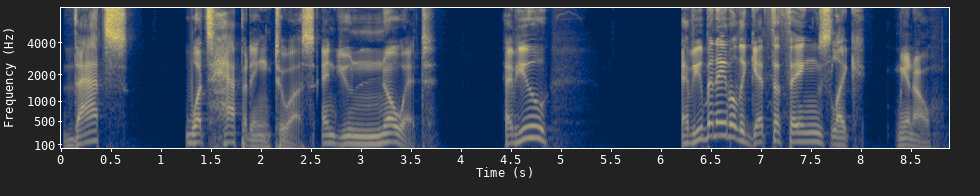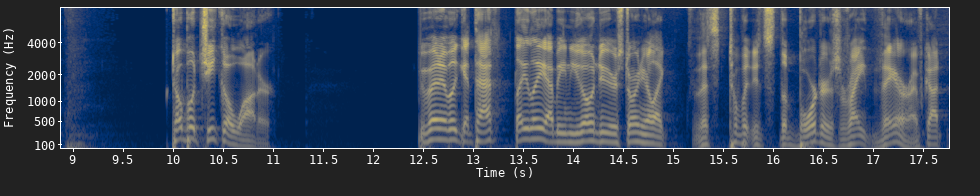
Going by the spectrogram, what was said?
That's what's happening to us, and you know it. Have you? Have you been able to get the things like, you know, Topo Chico water? You been able to get that lately? I mean, you go into your store and you're like, that's Topo, it's the borders right there. I've got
